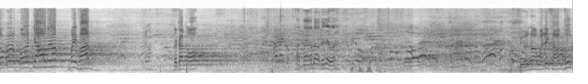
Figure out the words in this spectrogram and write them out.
ซ็อกเกอร์เปิดยาวเลยครับ ไม่ผ่าน สกัดออกปากกากระดาษไปไหนวะเสือหน้าหมายเลขสามทุ่ม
